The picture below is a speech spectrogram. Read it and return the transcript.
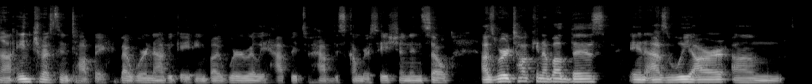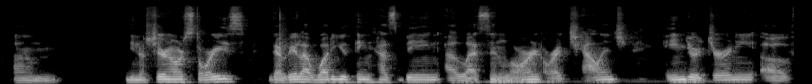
uh, interesting topic that we're navigating, but we're really happy to have this conversation. And so, as we're talking about this, and as we are, um, um, you know, sharing our stories, Gabriela, what do you think has been a lesson learned or a challenge in your journey of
